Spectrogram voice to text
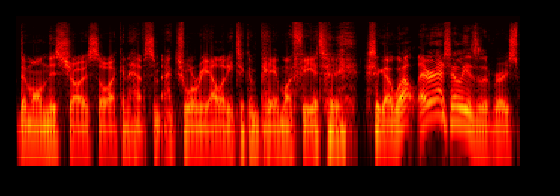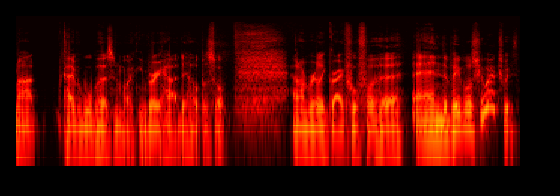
them on this show so I can have some actual reality to compare my fear to. to go, well, there actually is a very smart, capable person working very hard to help us all. And I'm really grateful for her and the people she works with.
